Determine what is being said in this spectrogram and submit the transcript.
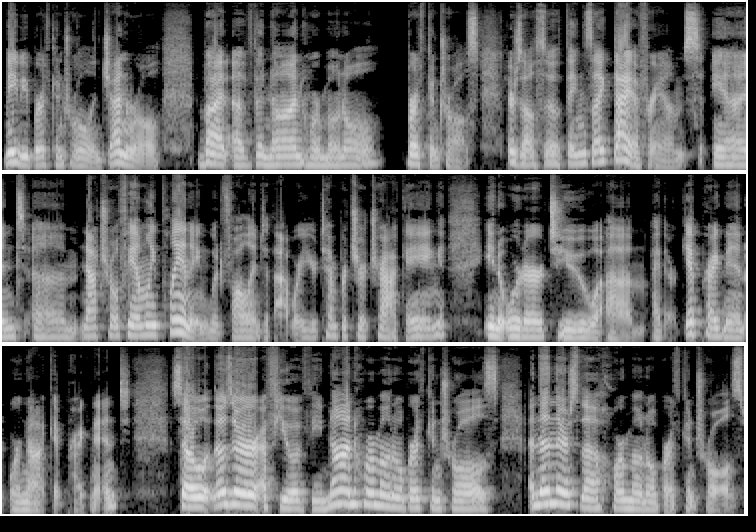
maybe birth control in general, but of the non-hormonal birth controls. There's also things like diaphragms and um, natural family planning would fall into that, where you're temperature tracking in order to um, either get pregnant or not get pregnant. So, those are a few of the non hormonal birth controls. And then there's the hormonal birth controls.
